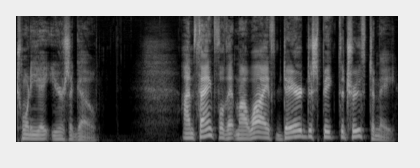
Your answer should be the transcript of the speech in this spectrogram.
28 years ago. I'm thankful that my wife dared to speak the truth to me.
